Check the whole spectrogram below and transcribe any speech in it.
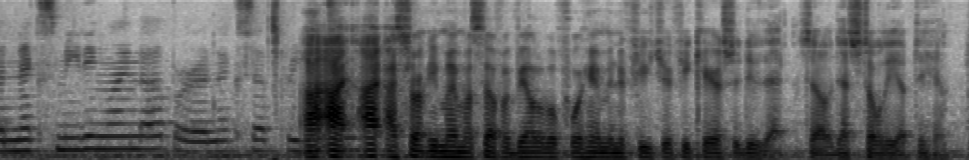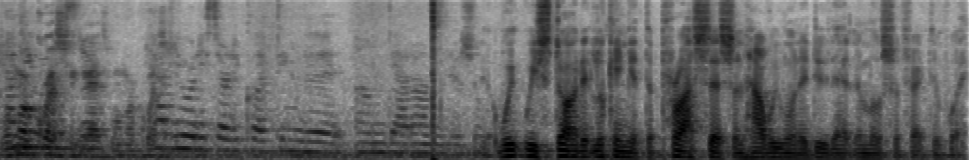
a, a next meeting lined up or a next step for you? I. I, I- I certainly make myself available for him in the future if he cares to do that, so that's totally up to him. One Have more question, guys, one more question. Have you already started collecting the, um, data on racial? We, we started looking at the process and how we want to do that in the most effective way.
